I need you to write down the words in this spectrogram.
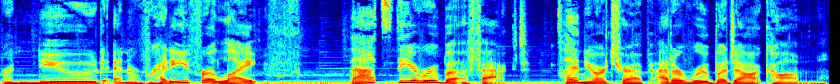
renewed, and ready for life. That's the Aruba effect. Plan your trip at aruba.com.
